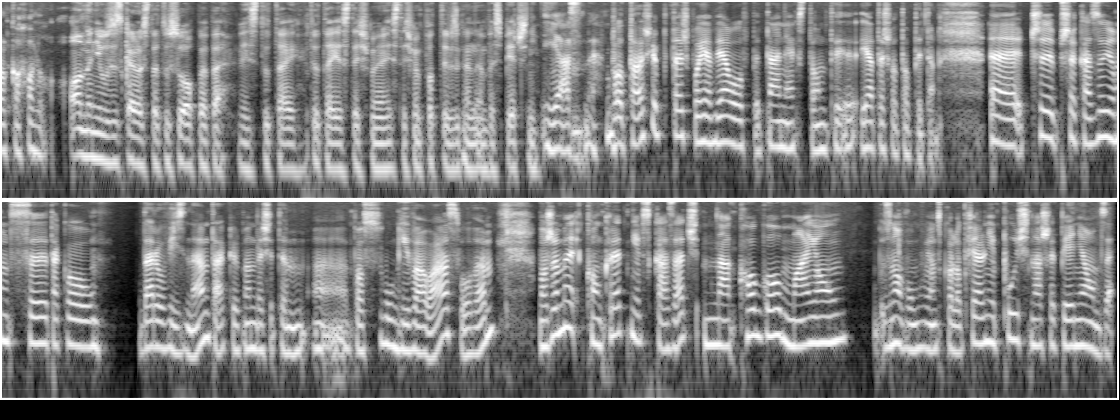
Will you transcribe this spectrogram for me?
alkoholu. One nie uzyskają statusu OPP, więc tutaj, tutaj jesteśmy, jesteśmy pod tym względem bezpieczni. Jasne, bo to się też pojawiało w pytaniach, stąd y, ja też o to pytam. E, czy przekazując y, taką darowiznę, tak, będę się tym e, posługiwała słowem, możemy konkretnie wskazać, na kogo mają, znowu mówiąc kolokwialnie, pójść nasze pieniądze.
